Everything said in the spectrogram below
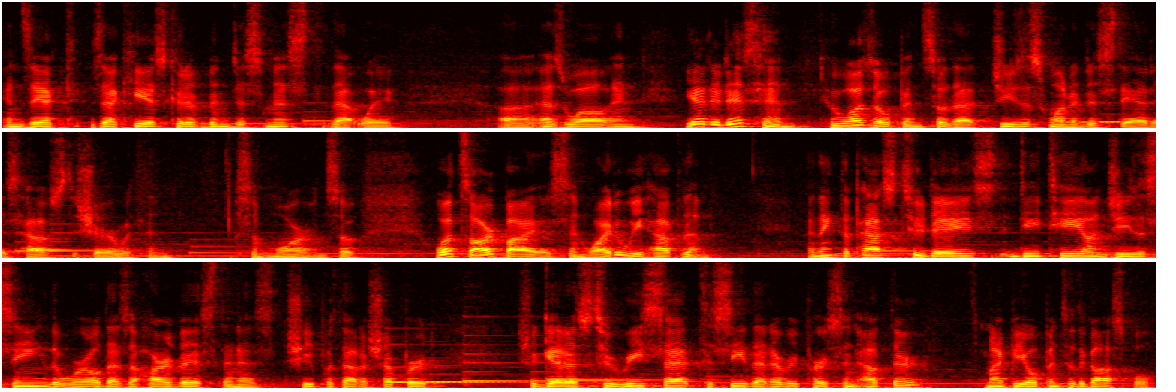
And Zac- Zacchaeus could have been dismissed that way uh, as well. And yet it is him who was open, so that Jesus wanted to stay at his house to share with him some more. And so, what's our bias and why do we have them? I think the past two days, DT on Jesus seeing the world as a harvest and as sheep without a shepherd, should get us to reset to see that every person out there might be open to the gospel,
